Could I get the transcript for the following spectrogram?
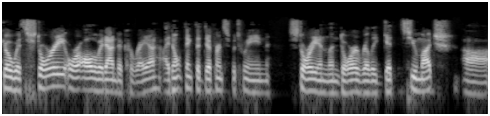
go with Story or all the way down to Correa. I don't think the difference between Story and Lindor really gets you much, uh,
